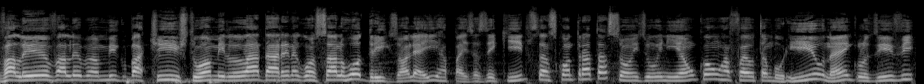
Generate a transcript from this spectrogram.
Valeu, valeu, meu amigo Batista, o homem lá da Arena Gonçalo Rodrigues. Olha aí, rapaz, as equipes, as contratações. O União com o Rafael Tamboril, né? Inclusive,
